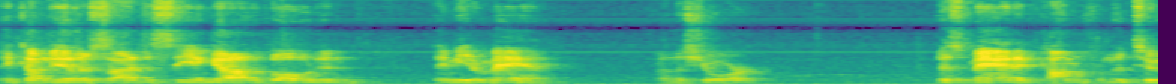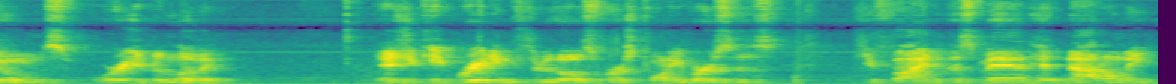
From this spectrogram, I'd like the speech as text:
They come to the other side of the sea and get out of the boat and they meet a man on the shore. This man had come from the tombs where he'd been living. And as you keep reading through those first 20 verses, you find this man had not only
